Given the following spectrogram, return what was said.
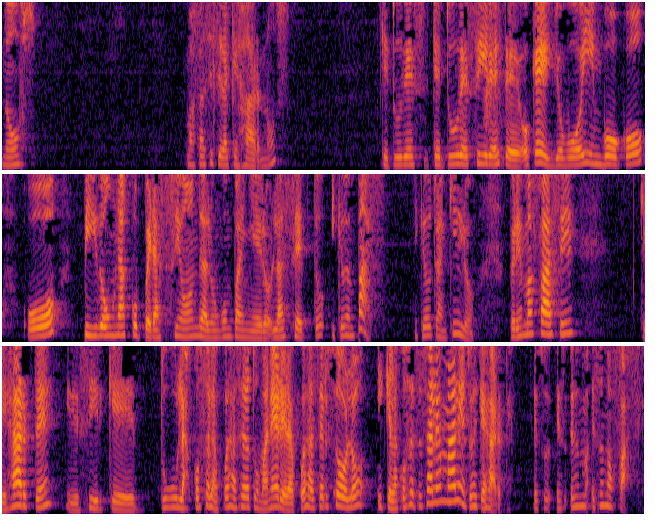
Nos más fácil será quejarnos que tú, que tú decir, este, ok, yo voy, invoco o pido una cooperación de algún compañero, la acepto y quedo en paz, y quedo tranquilo. Pero es más fácil quejarte y decir que tú las cosas las puedes hacer a tu manera y las puedes hacer solo y que las cosas te salen mal y entonces quejarte. Eso, eso, eso es más fácil.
